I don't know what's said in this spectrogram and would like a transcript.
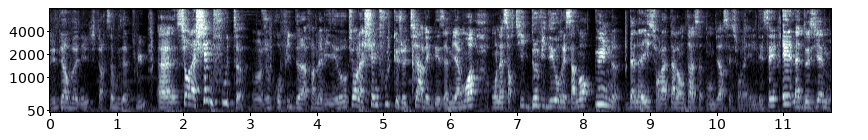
J'ai bien vanné, j'espère que ça vous a plu. Euh, sur la chaîne foot, euh, je profite de la fin de la vidéo. Sur la chaîne foot que je tiens avec des amis à moi, on a sorti deux vidéos récemment. Une d'analyse sur la Talenta, ça tombe bien, c'est sur la LDC. Et la deuxième,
